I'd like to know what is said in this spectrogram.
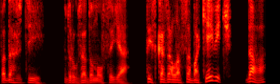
«Подожди», — вдруг задумался я. «Ты сказала Собакевич?» «Да».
